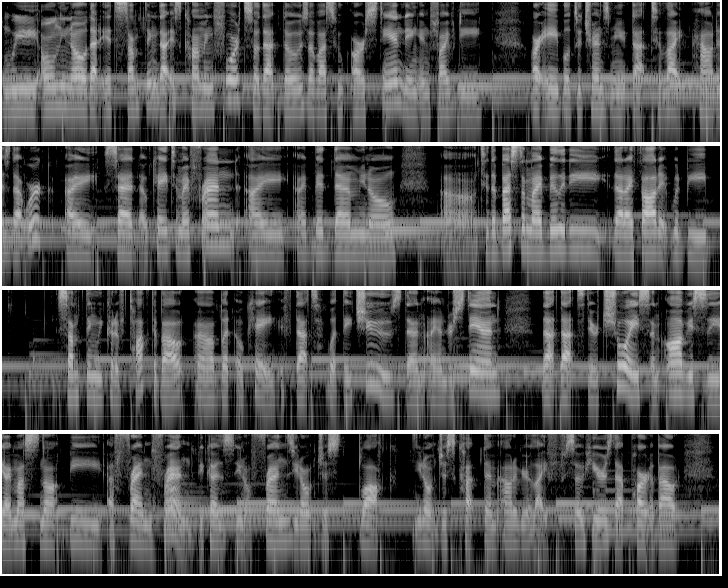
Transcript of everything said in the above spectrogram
We only know that it's something that is coming forth so that those of us who are standing in 5D are able to transmute that to light. How does that work? I said okay to my friend. I I bid them, you know, uh, to the best of my ability that I thought it would be something we could have talked about. Uh, but okay, if that's what they choose, then I understand that that's their choice. And obviously, I must not be a friend friend because you know friends you don't just block. You don't just cut them out of your life. So here's that part about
